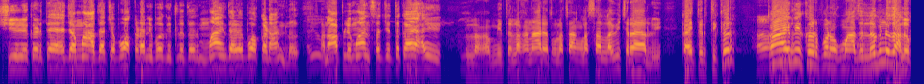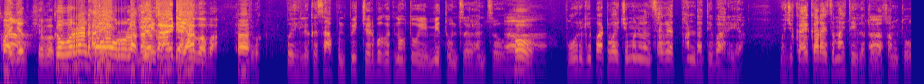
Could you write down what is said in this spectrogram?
शिळेकडे त्या ह्याच्या महादाच्या बोकडाने बघितलं तर मांदाळे बोकड आणलं अयो. आणि आपल्या माणसाचे तर काय आहे लगा मी तर लगा नाऱ्या तुला चांगला सल्ला विचारायला आलोय काय तर ती कर हा. काय बी कर पण हो, माझं लग्न झालं हे पाहिजे. कवर रांडका वावरू लागा मी एक idea सांगते, आहे हा. बाबा हा. पहिलं कसं आपण पिक्चर बघत नव्हतो हे मिथूनचं ह्यांचं. हो. पोरगी पाठवायची म्हणलं आणि सगळ्यात फांडा ती भारी आहे. म्हणजे काय करायचं माहितीये का तुला सांगतो?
